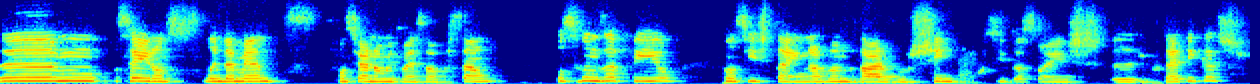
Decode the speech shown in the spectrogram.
Hum, Saíram-se lindamente, funciona muito bem sob pressão. O segundo desafio consiste em nós vamos dar-vos cinco situações eh, hipotéticas,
